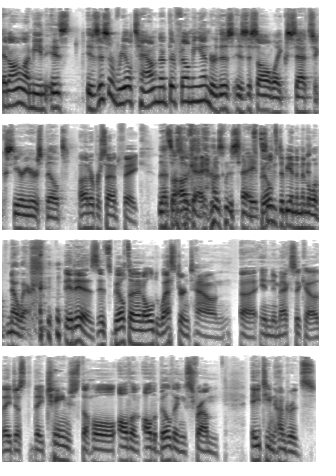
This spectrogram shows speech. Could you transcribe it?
at all? I mean, is is this a real town that they're filming in, or this is this all like sets, exteriors built? Hundred percent fake. That's all, is- okay. I was going to say it built- seems to be in the middle of nowhere. It is. It's built in an old western town uh, in New Mexico. They just they changed the whole all the all the buildings from 1800s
